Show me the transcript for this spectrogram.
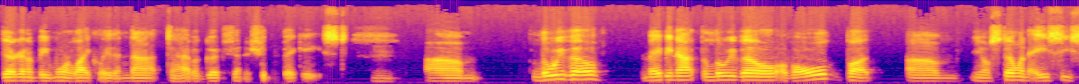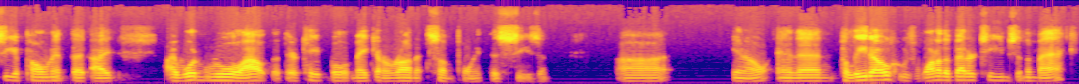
they're going to be more likely than not to have a good finish in the Big East. Mm-hmm. Um, Louisville, maybe not the Louisville of old, but um, you know, still an ACC opponent that I I wouldn't rule out that they're capable of making a run at some point this season. Uh, you know, and then Toledo, who's one of the better teams in the MAC,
